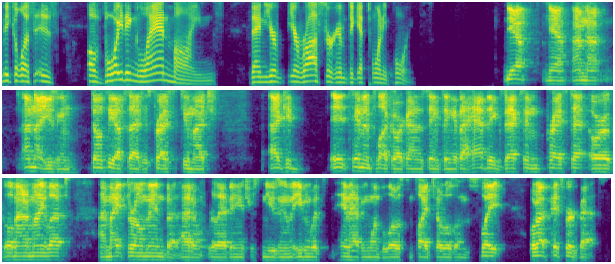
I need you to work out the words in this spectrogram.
Mikolas is avoiding landmines than you're you're rostering him to get 20 points. Yeah, yeah. I'm not I'm not using him. Don't see upside. His price is too much. I could it's him and Pleco are kind of the same thing. If I have the exact same price ta- or amount of money left, I might throw him in, but I don't really have any interest in using him, even with him having one of the lowest implied totals on the slate. What about Pittsburgh bats?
